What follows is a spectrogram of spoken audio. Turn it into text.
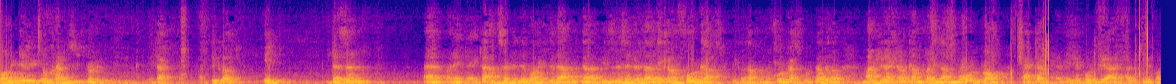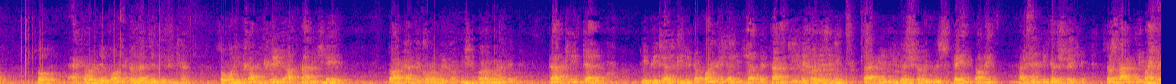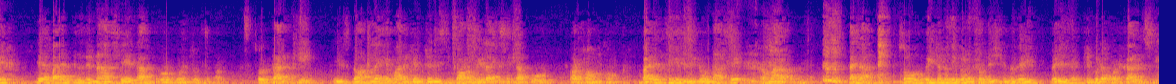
volatility of currency is not a good. Thing. এটা because it doesn't মানে এটা এটা আনসার্টেনিটি ভলাটিলিটি যারা বিজনেস এন্টার তারা দেখে আমার ফোরকাস্ট বিকজ আপনাকে ফোরকাস্ট করতে হবে তো। মাল্টিন্যাশনাল কোম্পানি আর মোর ফ্রম একটা দেশে করবে, আর একটা থেকে করবে তো একেবারে যে ভলাটিল হয়ে যেতে তো ওই কান্ট্রির আপনার সে দরকার যে কোনো ইস্যু করা বলে। টার্কিটা টিপিক্যাল কিছুটা পলিটিক্যাল ইস্যু আছে টার্কি যেটা হয়েছে কি টার্কির নিজস্ব কিন্তু স্ট্রেংথ অনেক আর সে নিজস্ব ইসে তো টার্কি ভাবে? যে বাইরে থেকে যদি না আসে তাহলে তো কোনোভাবে চলতে পারবে তো Turkey is not like a mercantilist economy like Singapore R Hong Kong বাইরের থেকে যদি কেউ না আসে, তারা মারা পড়বে তাই না? তো এই জন্য দেখবেন ওসব দেশে কিন্তু ভেরি ভেরি এফেক্টিভ করে আবার কারেন্সি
